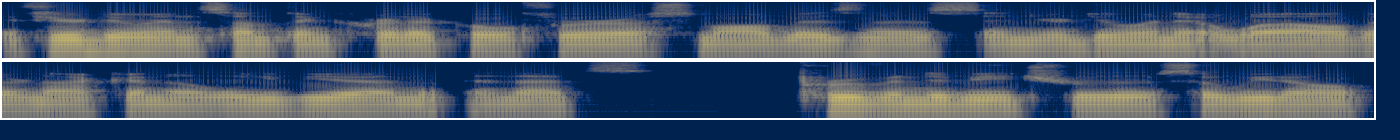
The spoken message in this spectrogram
if you're doing something critical for a small business and you're doing it well, they're not going to leave you, and, and that's proven to be true. So we don't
